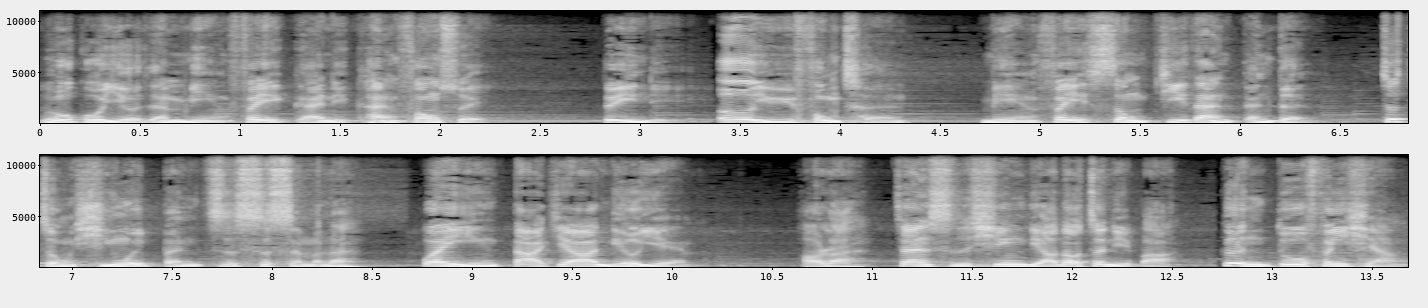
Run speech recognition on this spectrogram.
如果有人免费给你看风水，对你阿谀奉承、免费送鸡蛋等等，这种行为本质是什么呢？欢迎大家留言。好了，暂时先聊到这里吧。更多分享，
